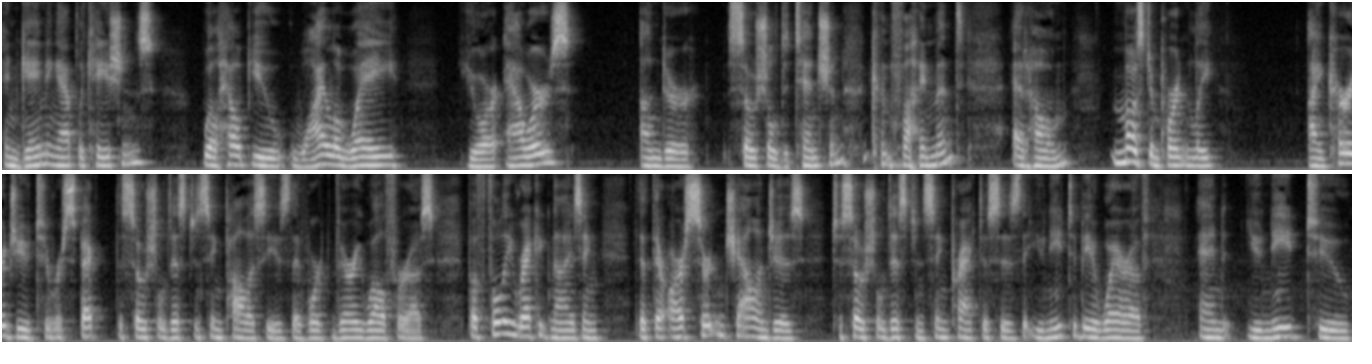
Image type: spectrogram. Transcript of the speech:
and gaming applications will help you while away your hours under social detention, confinement at home. Most importantly, I encourage you to respect the social distancing policies. They've worked very well for us, but fully recognizing that there are certain challenges to social distancing practices that you need to be aware of, and you need to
